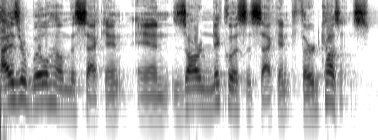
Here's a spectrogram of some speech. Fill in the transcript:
Kaiser Wilhelm II and Tsar Nicholas II third cousins.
